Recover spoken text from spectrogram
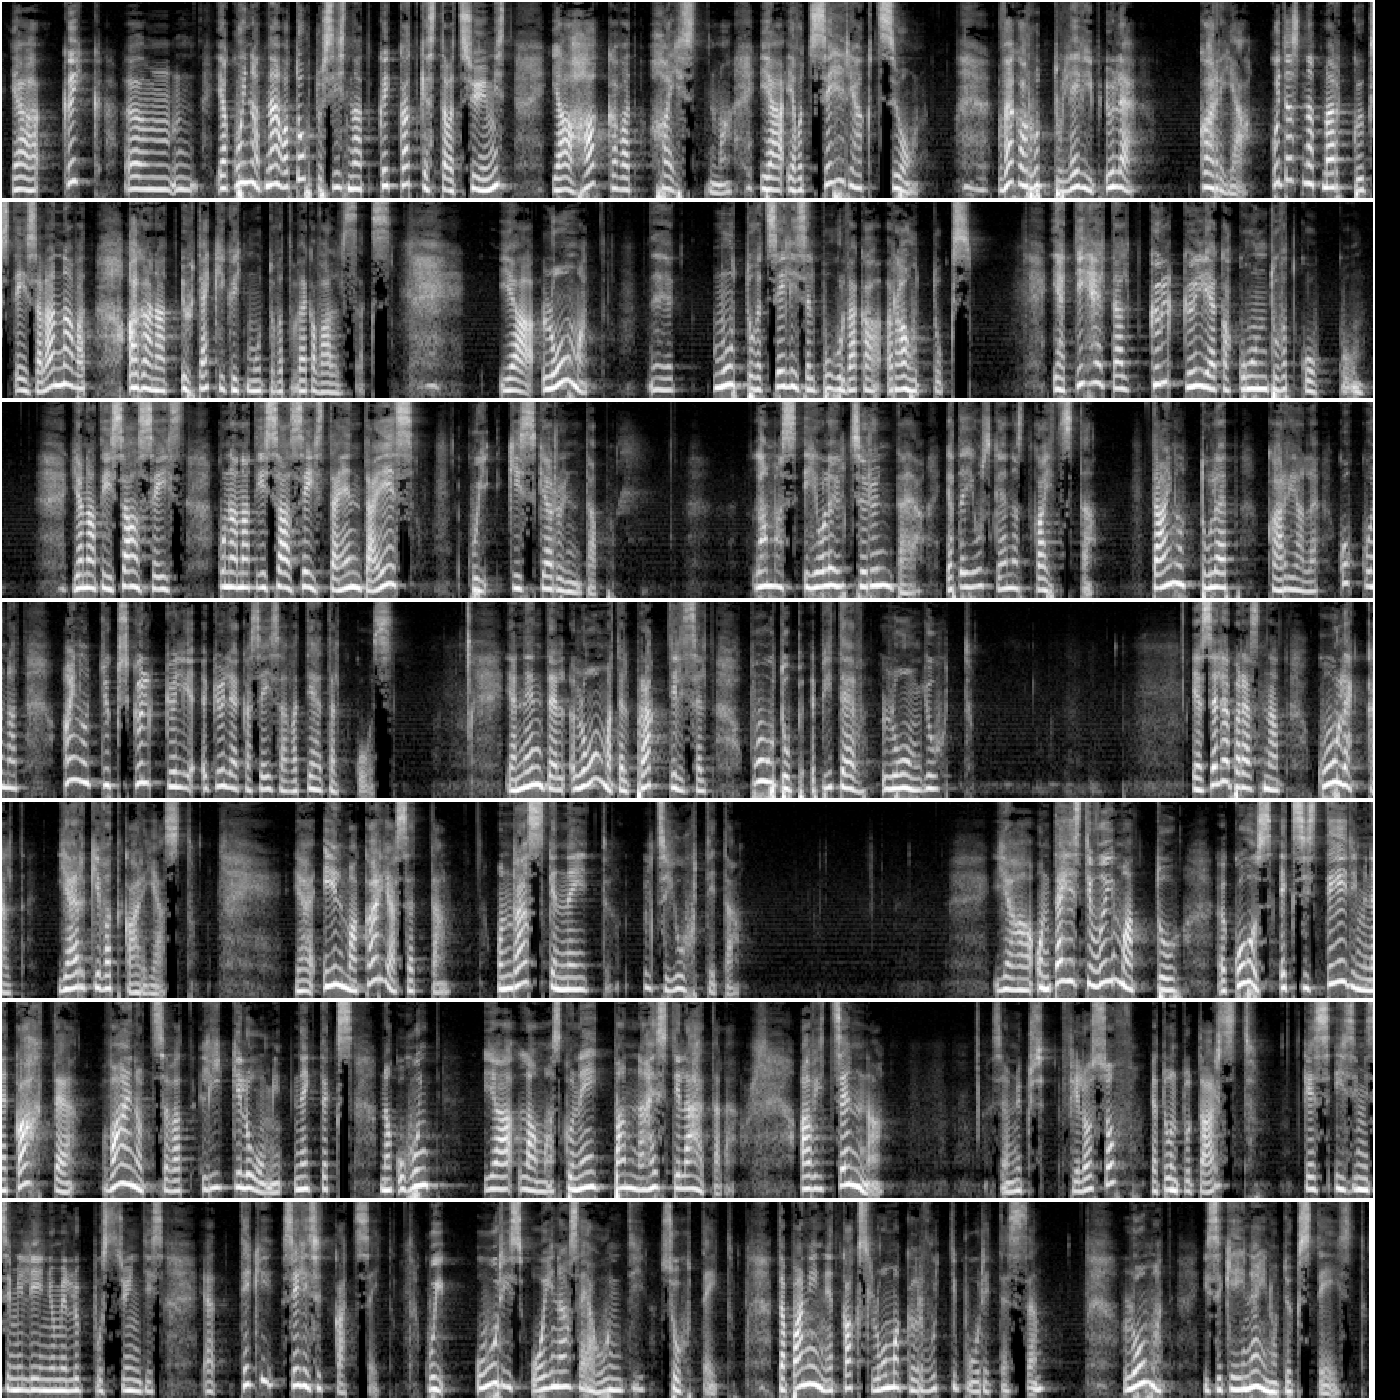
ja kõik ähm, ja kui nad näevad ohtu, siis nad kõik katkestavad süümist ja hakkavad haistma ja, ja vot see reaktsioon väga ruttu levib üle karja kuidas nad märku üksteisele annavad, aga nad ühtäkki kõik muutuvad väga valvsaks. ja loomad eh, muutuvad sellisel puhul väga rahutuks ja tihedalt külg küljega koonduvad kokku. ja nad ei saa seis, kuna nad ei saa seista enda ees, kui kiskja ründab. lammas ei ole üldse ründaja ja ta ei oska ennast kaitsta. ta ainult tuleb karjale kokku, nad ainult üks külg külje, küljega seisavad tihedalt koos. ja nendel loomadel praktiliselt puudub pidev loomjuht. Ja sellepärast nad kuulekalt järgivad karjast. ja ilma karjaseta on raske neid üldse juhtida ja on täiesti võimatu koos eksisteerimine kahte vaenutsevad liiki loomi, näiteks nagu hunt ja lammas, kui neid panna hästi lähedale. Avicenna, see on üks filosoof ja tuntud arst, kes esimese milleeniumi lõpus sündis ja tegi selliseid katseid, kui uuris oinase ja hundi suhteid. ta pani need kaks looma kõrvuti puuridesse. loomad isegi ei näinud üksteist.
